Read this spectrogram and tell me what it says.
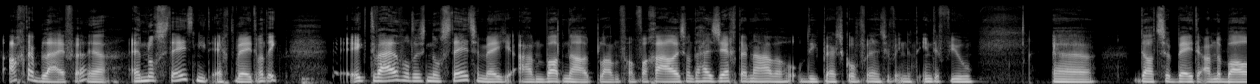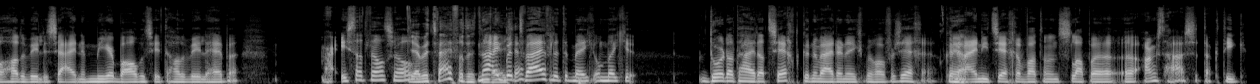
achterblijven. Ja. En nog steeds niet echt weten. Want ik, ik twijfel dus nog steeds een beetje aan wat nou het plan van Van Gaal is. Want hij zegt daarna wel op die persconferentie of in het interview... eh, dat ze beter aan de bal hadden willen zijn en meer balbezit hadden willen hebben. Maar is dat wel zo? Jij betwijfelt het een nou, ik betwijfel het een beetje, omdat je... Doordat hij dat zegt, kunnen wij er niks meer over zeggen. Kunnen Ja. wij niet zeggen wat een slappe uh, angsthazen tactiek.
